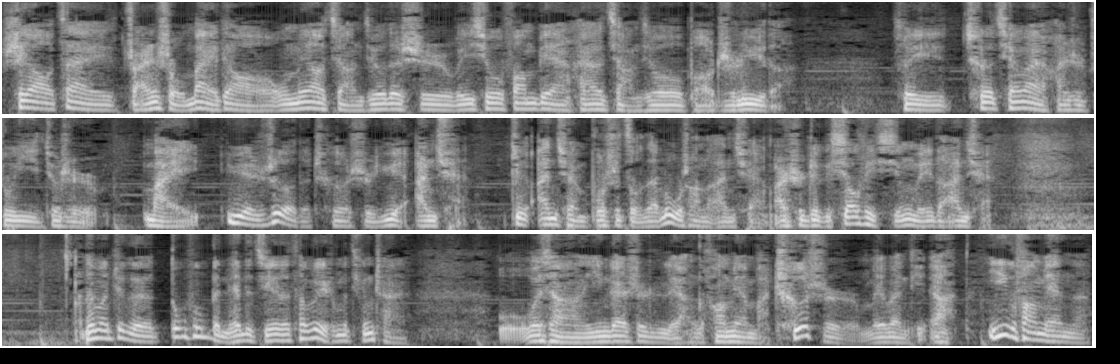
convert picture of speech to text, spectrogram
是要再转手卖掉。我们要讲究的是维修方便，还要讲究保值率的。所以车千万还是注意，就是买越热的车是越安全。这个安全不是走在路上的安全，而是这个消费行为的安全。那么这个东风本田的捷德它为什么停产？我想应该是两个方面吧。车是没问题啊，一个方面呢，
